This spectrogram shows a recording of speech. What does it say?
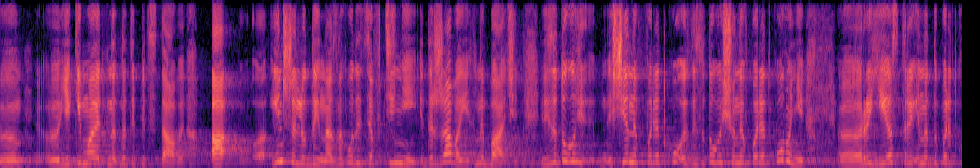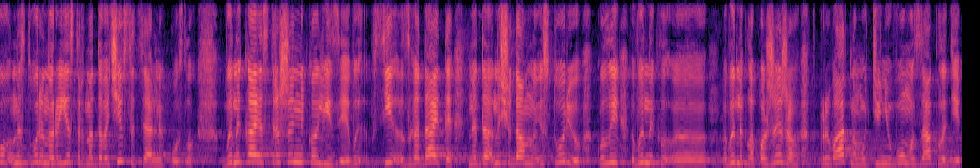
е, які мають на підстави. А інша людина знаходиться в тіні, і держава їх не бачить. І за того ще не впорядко із-за того, що не впорядковані е, реєстри і не створено реєстр надавачів соціальних послуг, виникає страшенна колізія. Ви всі згадайте нещодавну історію, коли виник, е, виникла пожежа в приватному тіньовому закладі,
